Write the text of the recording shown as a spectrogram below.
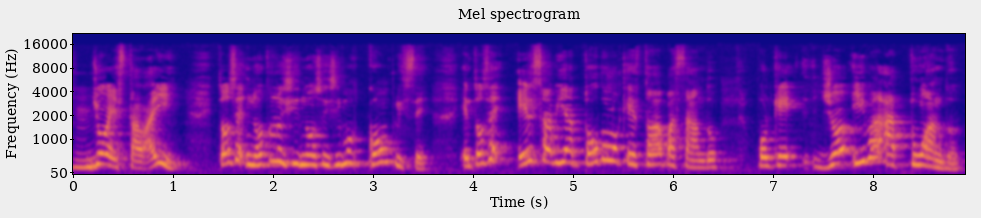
Yo estaba ahí. Entonces nosotros nos hicimos cómplices. Entonces él sabía todo lo que estaba pasando porque yo iba actuando.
